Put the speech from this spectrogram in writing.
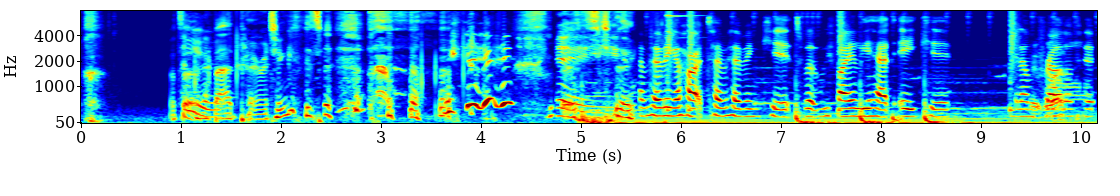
That's a Ew. bad parenting. Hey. I'm having a hard time having kids, but we finally had a kid, and I'm Wait, proud what? of it.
